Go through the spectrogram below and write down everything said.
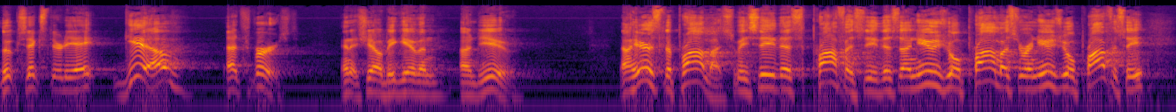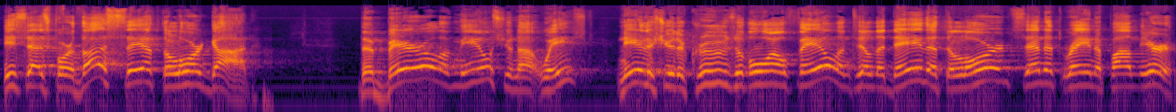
Luke 6 38, give, that's first, and it shall be given unto you. Now, here's the promise. We see this prophecy, this unusual promise or unusual prophecy. He says, For thus saith the Lord God, the barrel of meal shall not waste, neither shall the cruse of oil fail until the day that the Lord sendeth rain upon the earth.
